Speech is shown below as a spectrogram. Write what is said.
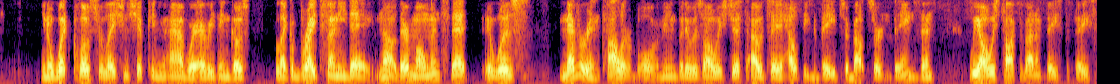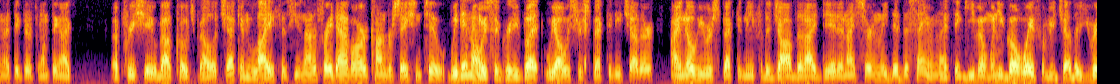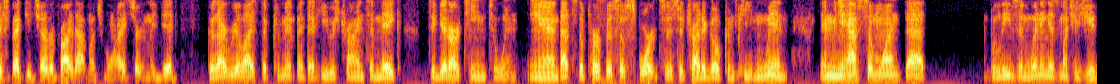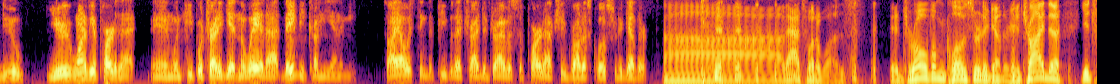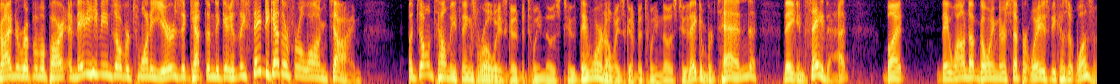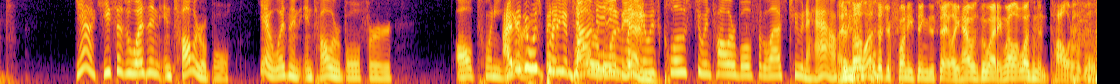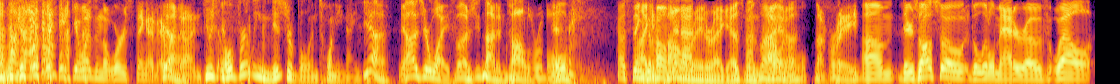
You know, what close relationship can you have where everything goes like a bright sunny day? No, there are moments that it was never intolerable. I mean, but it was always just, I would say, healthy debates about certain things. And we always talked about him face to face. And I think there's one thing I appreciate about Coach Belichick in life is he's not afraid to have a hard conversation too. We didn't always agree, but we always respected each other. I know he respected me for the job that I did, and I certainly did the same. And I think even when you go away from each other, you respect each other probably that much more. I certainly did. because I realized the commitment that he was trying to make to get our team to win. And that's the purpose of sports is to try to go compete and win. And when you have someone that believes in winning as much as you do, you want to be a part of that. And when people try to get in the way of that, they become the enemy. So I always think the people that tried to drive us apart actually brought us closer together. Ah, that's what it was. It drove them closer together. You tried to you tried to rip them apart, and maybe he means over twenty years it kept them together because they stayed together for a long time. But don't tell me things were always good between those two. They weren't always good between those two. They can pretend they can say that, but they wound up going their separate ways because it wasn't. Yeah, he says it wasn't intolerable. Yeah, it wasn't intolerable for all 20 years. I think it was but pretty intolerable at the like end. it was close to intolerable for the last two and a half. I It's it also was. such a funny thing to say. Like, how was the wedding? Well, it wasn't intolerable. like, it wasn't the worst thing I've ever Yeah. done. He was overtly miserable in 2019. Yeah. How's your wife? Oh, she's not intolerable. How's things I at home? They're not- tolerate her, I guess, but it's not, not great. Um, there's also the little matter of, well,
